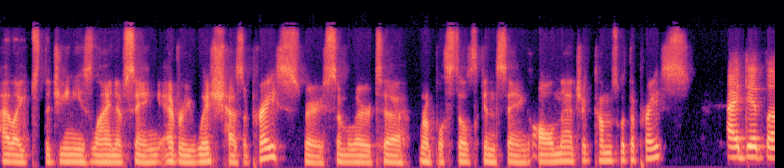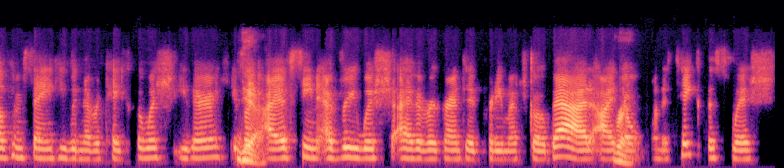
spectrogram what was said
I liked the genie's line of saying every wish has a price, very similar to Rumpelstiltskin saying all magic comes with a price. I did love him saying he would never take the wish either. He's Yeah. like, I have seen every wish I've ever granted pretty much go bad. I Right. don't want to take this wish,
